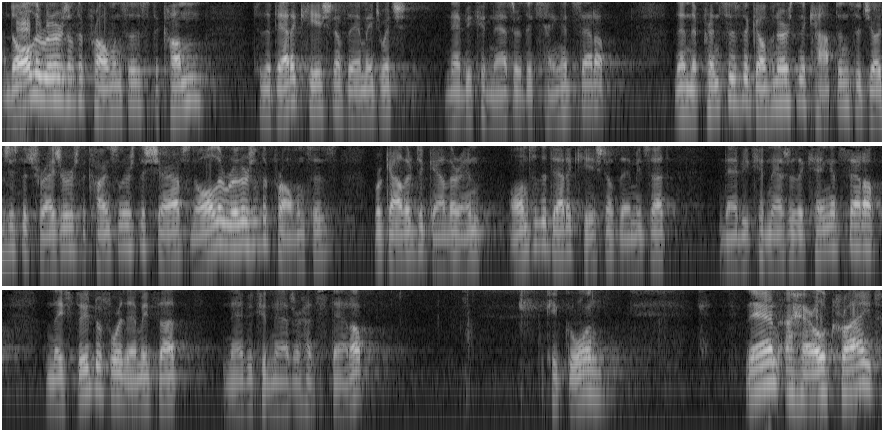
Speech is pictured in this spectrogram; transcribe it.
and all the rulers of the provinces to come to the dedication of the image which Nebuchadnezzar the king had set up. Then the princes, the governors, and the captains, the judges, the treasurers, the counselors, the sheriffs, and all the rulers of the provinces were gathered together in onto the dedication of the image that Nebuchadnezzar the king had set up. And they stood before the image that Nebuchadnezzar had set up. Keep going. Then a herald cried,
